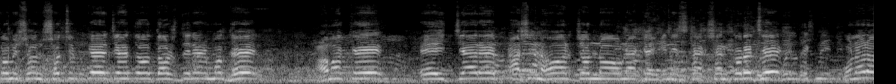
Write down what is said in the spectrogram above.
কমিশন সচিবকে যেহেতু দশ দিনের মধ্যে আমাকে এই চেয়ারে আসীন হওয়ার জন্য ওনাকে ইনস্ট্রাকশন করেছে ওনারা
